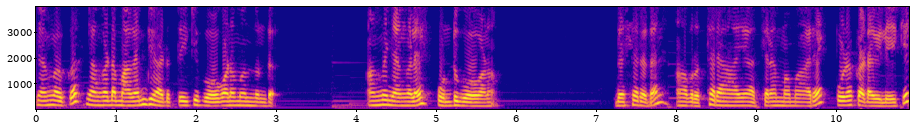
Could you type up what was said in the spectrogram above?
ഞങ്ങൾക്ക് ഞങ്ങളുടെ മകന്റെ അടുത്തേക്ക് പോകണമെന്നുണ്ട്. അങ്ങ് ഞങ്ങളെ കൊണ്ടുപോകണം. ദശരഥൻ ആ വൃദ്ധരായ അച്ഛനമ്മമാരെ പുഴക്കടവിലേക്ക്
